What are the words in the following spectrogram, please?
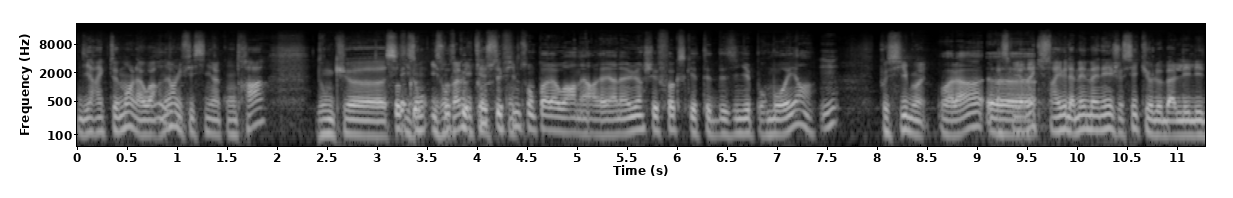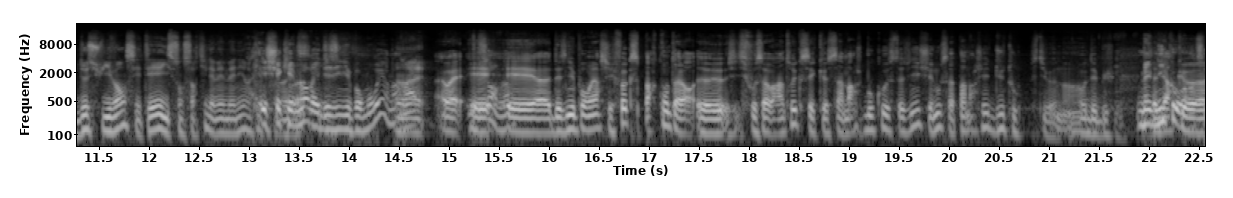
directement, la Warner lui fait signer un contrat. Donc, euh, que, ont, ils ont sauf quand que été tous ces films sont pas à la Warner. Il y en a eu un chez Fox qui était désigné pour mourir. Possibles. ouais. Voilà. Parce qu'il y en Euh, a qui sont arrivés la même année. Je sais que le, bah, les, les deux suivants, c'était, ils sont sortis la même année. en Échec et 90. mort est désigné pour mourir, non Ouais. Ah Ouais, me et, semble, hein. et, euh, désigné pour mourir chez Fox. Par contre, alors, euh, il faut savoir un truc, c'est que ça marche beaucoup aux États-Unis. Chez nous, ça n'a pas marché du tout, Steven, hein, au début. C'est-à-dire Nico, que hein, ça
